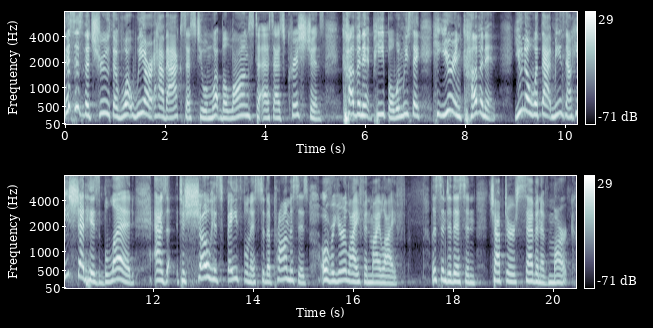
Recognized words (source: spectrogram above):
This is the truth of what we are have access to and what belongs to us as Christians, covenant people. When we say you're in covenant, you know what that means now. He shed his blood as to show his faithfulness to the promises over your life and my life. Listen to this in chapter 7 of Mark,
